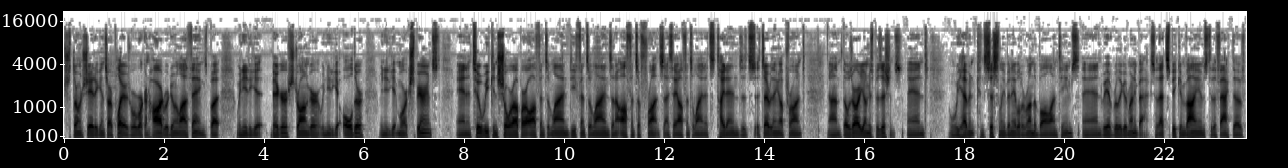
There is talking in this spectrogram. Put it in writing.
throwing shade against our players. We're working hard. We're doing a lot of things, but we need to get bigger, stronger. We need to get older. We need to get more experienced. And until we can shore up our offensive line, defensive lines, and offensive fronts, I say offensive line, it's tight ends, it's it's everything up front. Um, those are our youngest positions, and we haven't consistently been able to run the ball on teams, and we have really good running backs. So that's speaking volumes to the fact of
